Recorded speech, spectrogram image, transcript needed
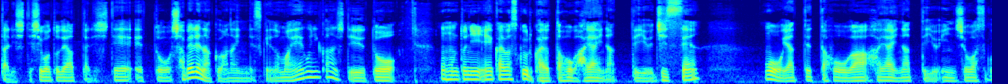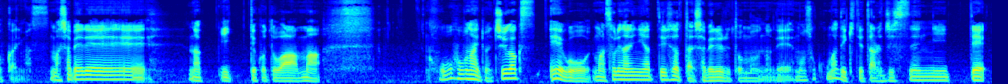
ったりして、仕事であったりして、えっと、喋れなくはないんですけど、まあ、英語に関して言うと、もう本当に英会話スクール通った方が早いなっていう実践をやってった方が早いなっていう印象はすごくあります。まあ、喋れないってことは、まあほぼほぼないと思う。中学英語を、まあそれなりにやってる人だったら喋れると思うので、もうそこまで来てたら実践に行って、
